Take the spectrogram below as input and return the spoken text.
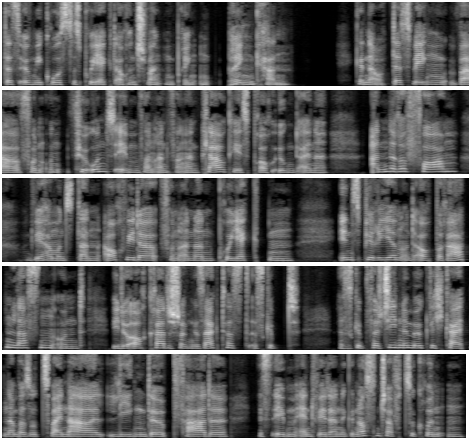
dass irgendwie groß das Projekt auch ins Schwanken bringen, bringen mhm. kann. Genau, deswegen war von für uns eben von Anfang an klar, okay, es braucht irgendeine andere Form und wir haben uns dann auch wieder von anderen Projekten inspirieren und auch beraten lassen und wie du auch gerade schon gesagt hast, es gibt also es gibt verschiedene Möglichkeiten, aber so zwei naheliegende Pfade ist eben entweder eine Genossenschaft zu gründen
